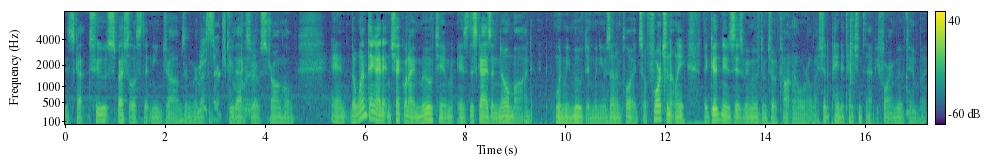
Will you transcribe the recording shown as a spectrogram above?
it's got two specialists that need jobs. And we're about Research to do that because we have a stronghold. And the one thing I didn't check when I moved him is this guy's a nomad when we moved him when he was unemployed. So fortunately, the good news is we moved him to a continental world. I should have paid attention to that before I moved him, but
